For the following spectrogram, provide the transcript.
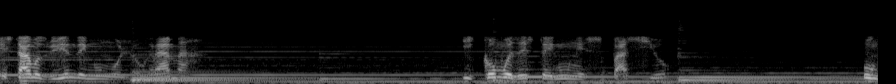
estamos viviendo en un holograma. ¿Y cómo es esto en un espacio? Un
